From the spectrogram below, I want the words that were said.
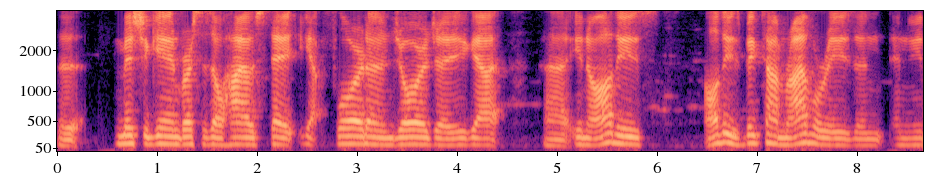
the Michigan versus Ohio State. You got Florida and Georgia. You got uh, you know all these all these big time rivalries, and and you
